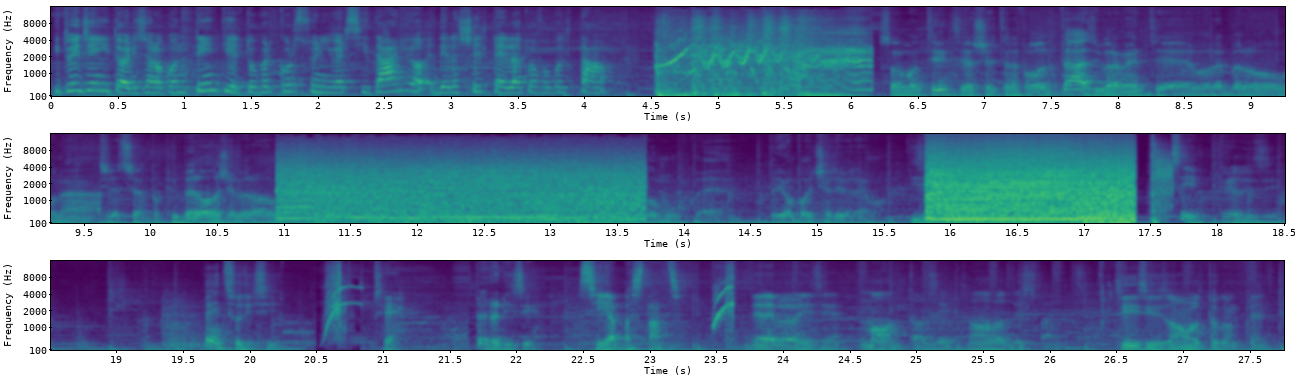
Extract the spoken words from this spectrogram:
I tuoi genitori sono contenti del tuo percorso universitario e della scelta della tua facoltà? Sono contenti della scelta della facoltà, sicuramente vorrebbero una situazione un po' più veloce, però comunque prima o poi ci arriveremo. Sì, credo di sì. Penso di sì. Sì. Spero di sì. Sì, abbastanza. Direi proprio di sì. Molto, sì, sono soddisfatti. Sì, sì, sono molto contenti.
